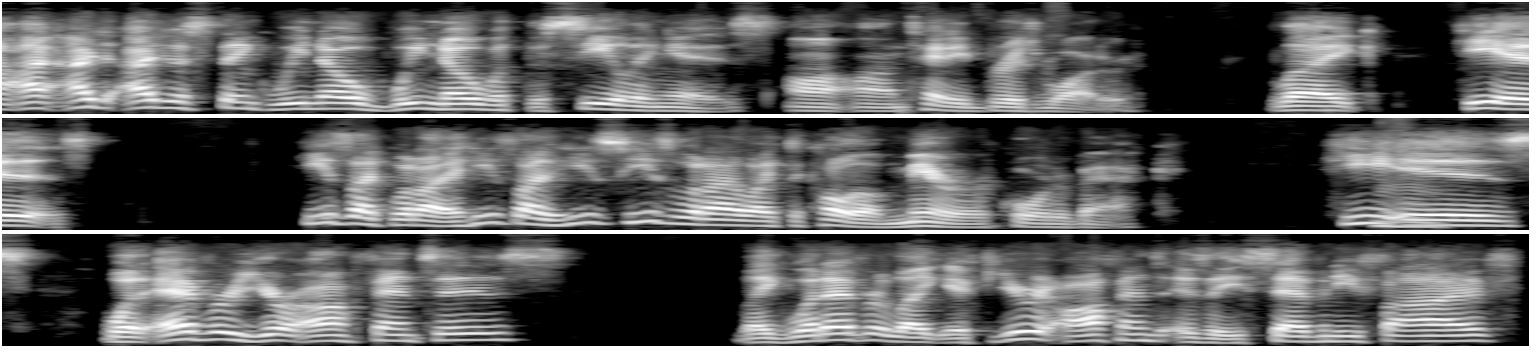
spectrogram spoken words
I, I, I just think we know we know what the ceiling is on, on Teddy Bridgewater. Like he is, he's like what I he's like he's he's what I like to call a mirror quarterback. He mm-hmm. is whatever your offense is, like whatever. Like if your offense is a seventy-five,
